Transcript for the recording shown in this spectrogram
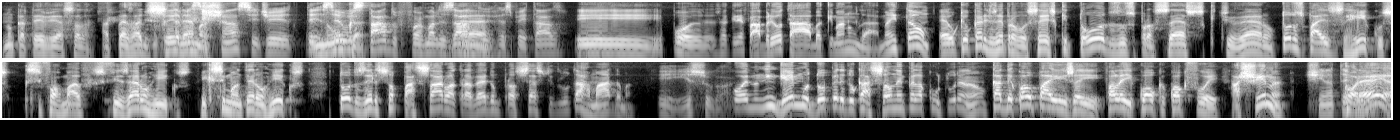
nunca teve essa, apesar de Nunca ser, né, essa mano? chance de ter, ser um Nunca. Estado formalizado É. e respeitado. E, pô, eu já queria abrir outra aba aqui, mas não dá. Mas então, é, o que eu quero dizer para vocês é que todos os processos que tiveram, todos os países ricos que se formaram, se fizeram ricos e que se manteram ricos, todos eles só passaram através de um processo de luta armada, mano. Que isso, Gog. Foi, ninguém mudou pela educação nem pela cultura, não. Cadê qual o país aí? Fala aí, qual, que- qual que foi? A China? China teve Coreia?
